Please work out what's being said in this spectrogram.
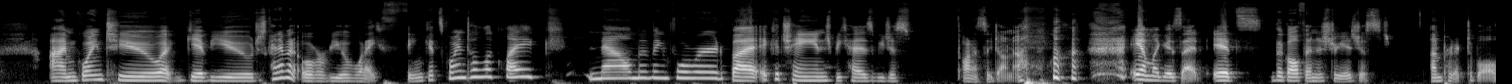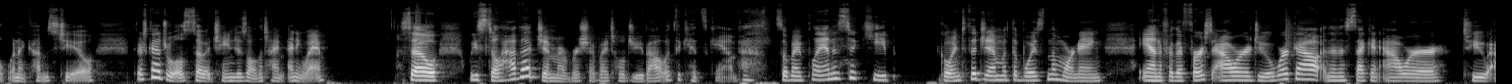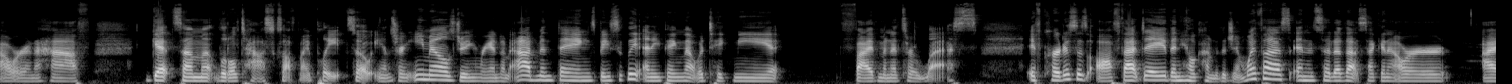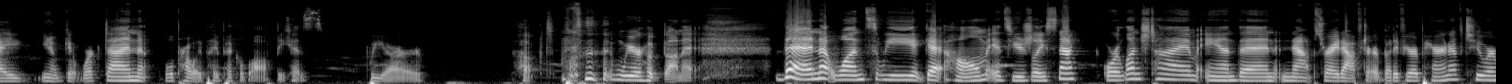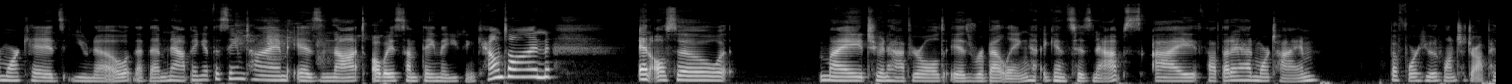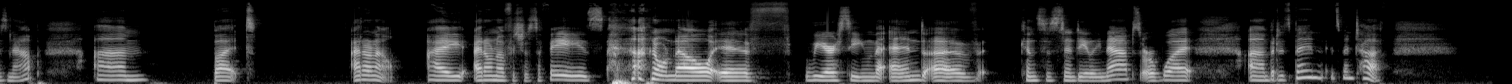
I'm going to give you just kind of an overview of what I think it's going to look like now moving forward, but it could change because we just honestly don't know. and like I said, it's the golf industry is just unpredictable when it comes to their schedules. So it changes all the time anyway. So we still have that gym membership I told you about with the kids camp. So my plan is to keep going to the gym with the boys in the morning and for the first hour do a workout and then the second hour to hour and a half get some little tasks off my plate. So answering emails, doing random admin things, basically anything that would take me 5 minutes or less. If Curtis is off that day, then he'll come to the gym with us and instead of that second hour I, you know, get work done, we'll probably play pickleball because we are hooked. we are hooked on it. Then once we get home, it's usually snack or lunchtime and then naps right after. But if you're a parent of two or more kids, you know that them napping at the same time is not always something that you can count on. And also, my two and a half year old is rebelling against his naps. I thought that I had more time before he would want to drop his nap. Um, but I don't know. I I don't know if it's just a phase. I don't know if we are seeing the end of consistent daily naps or what. Um, but it's been it's been tough.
